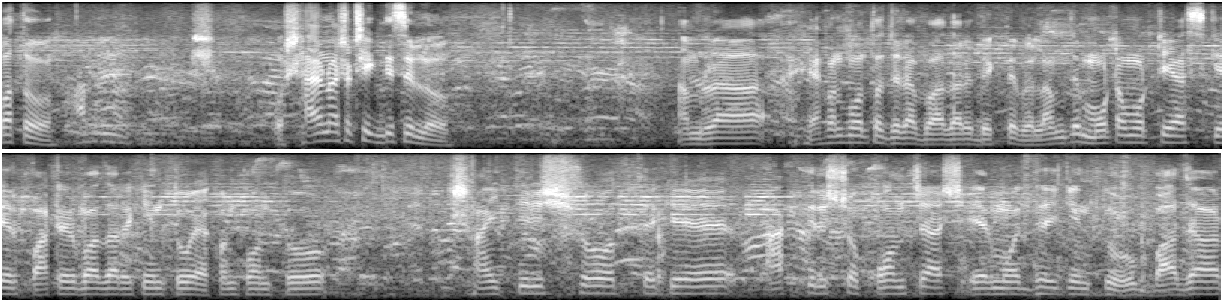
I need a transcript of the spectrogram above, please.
কত? ও সাড়ে নয়শো ঠিক দিছিল। আমরা এখন পর্যন্ত যেটা বাজারে দেখতে পেলাম যে মোটামুটি আজকের পাটের বাজারে কিন্তু এখন পর্যন্ত সাঁত্রিশশো থেকে আটত্রিশশো পঞ্চাশ এর মধ্যেই কিন্তু বাজার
